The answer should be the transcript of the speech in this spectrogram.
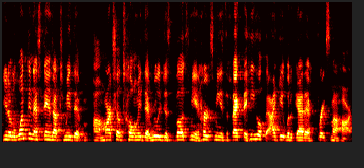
you know, the one thing that stands out to me that uh, Martell told me that really just bugs me and hurts me is the fact that he hoped that I get with a guy that breaks my heart.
